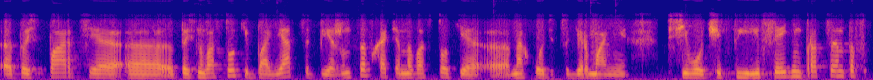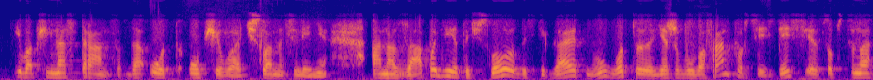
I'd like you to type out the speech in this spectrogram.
Э, то есть партия, э, то есть на Востоке боятся беженцев, хотя на Востоке э, находится Германия всего 4 в среднем процентов и вообще иностранцев да, от общего числа населения. А на Западе это число достигает, ну вот э, я живу во Франкфурте, здесь, э, собственно,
